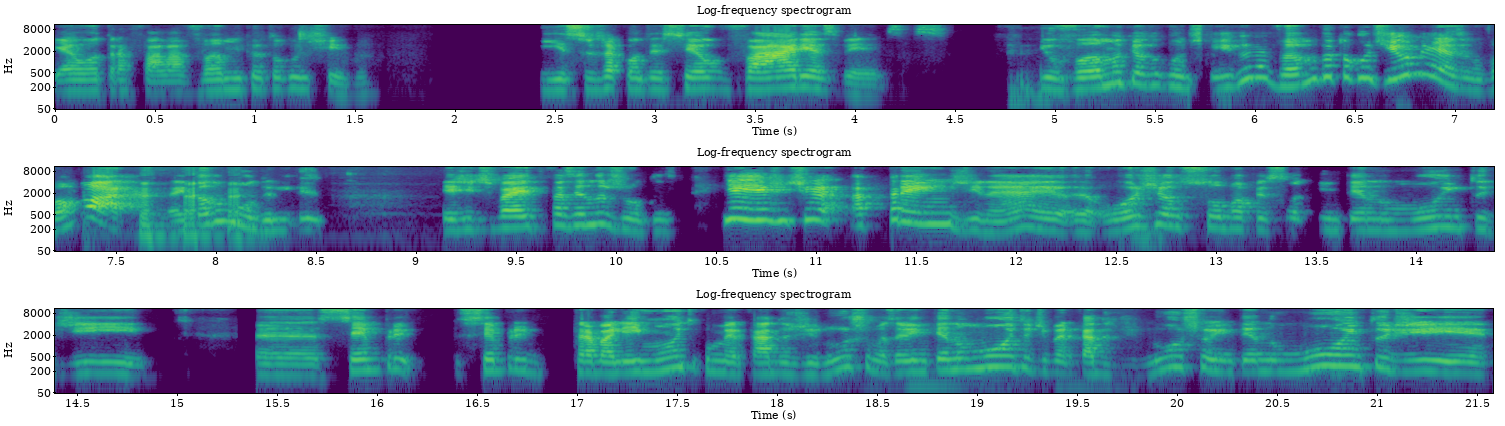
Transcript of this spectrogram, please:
E a outra fala: vamos que eu tô contigo. E isso já aconteceu várias vezes. E o vamos que eu tô contigo é vamos que eu tô contigo mesmo, vamos embora. Aí todo mundo. E a gente vai fazendo juntos. E aí a gente aprende, né? Hoje eu sou uma pessoa que entendo muito de é, sempre, sempre trabalhei muito com mercado de luxo, mas eu entendo muito de mercado de luxo, eu entendo muito de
